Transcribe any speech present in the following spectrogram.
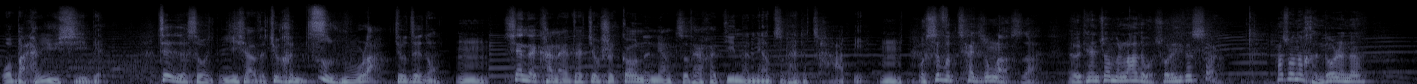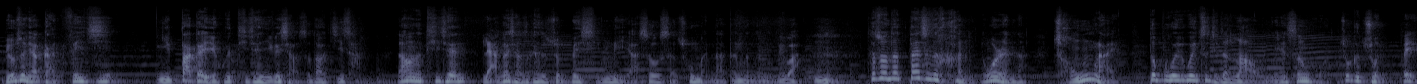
我把它预习一遍。这个时候一下子就很自如了，就这种，嗯，现在看来，它就是高能量姿态和低能量姿态的差别。嗯，我师傅蔡志忠老师啊，有一天专门拉着我说了一个事儿，他说呢，很多人呢，比如说你要赶飞机，你大概也会提前一个小时到机场，然后呢，提前两个小时开始准备行李啊、收拾啊、出门啊等等等等，对吧？嗯，他说呢，但是呢，很多人呢，从来都不会为自己的老年生活做个准备，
